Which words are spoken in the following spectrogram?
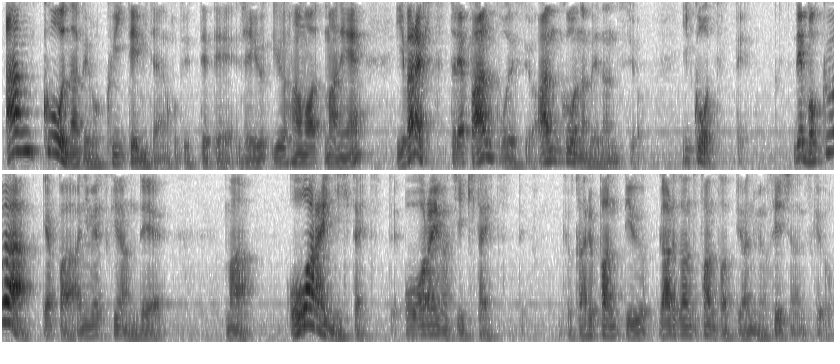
あんこう鍋を食いてみたいなこと言っててじゃあ夕飯はまあね茨城っつったらやっぱあんこうですよ。あんこう鍋なんですよ。行こうっつって。で僕はやっぱアニメ好きなんでまあ大洗に行きたいっつって。大洗町行きたいっつって。ガルパンっていうガールズパンツァーっていうアニメの聖地なんですけど。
